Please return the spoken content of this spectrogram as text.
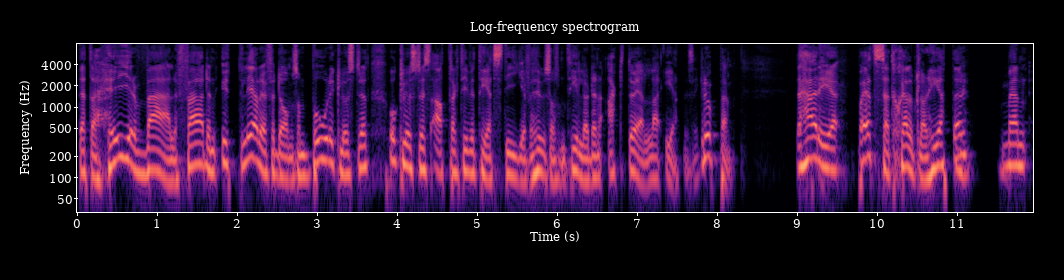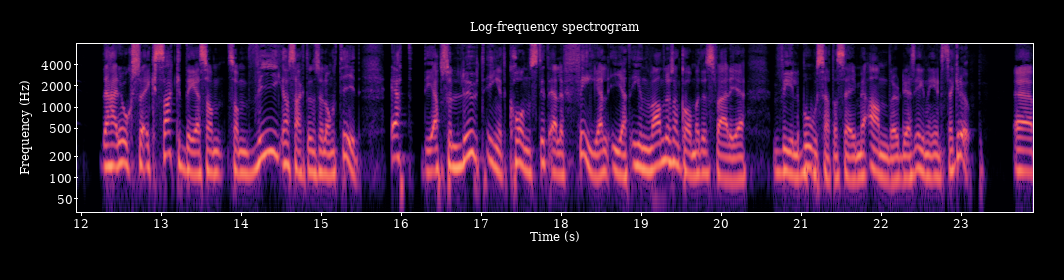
Detta höjer välfärden ytterligare för de som bor i klustret och klustrets attraktivitet stiger för hushåll som tillhör den aktuella etniska gruppen. Det här är på ett sätt självklarheter, mm. men det här är också exakt det som, som vi har sagt under så lång tid. Ett, det är absolut inget konstigt eller fel i att invandrare som kommer till Sverige vill bosätta sig med andra ur deras egna etniska grupp. Eh,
